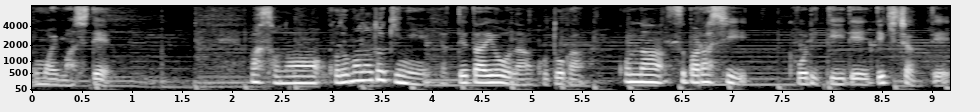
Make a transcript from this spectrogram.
思いまして、まあ、その子どもの時にやってたようなことがこんな素晴らしいクオリティでできちゃって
